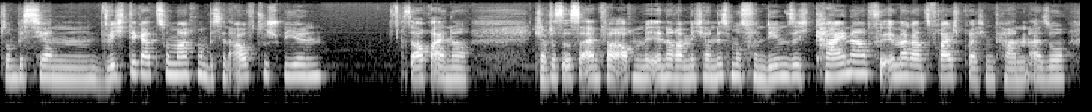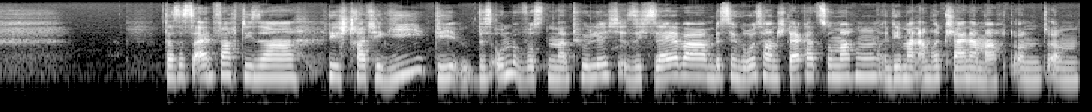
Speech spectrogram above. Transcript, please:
so ein bisschen wichtiger zu machen, ein bisschen aufzuspielen. Das ist auch eine, ich glaube, das ist einfach auch ein innerer Mechanismus, von dem sich keiner für immer ganz freisprechen kann. Also das ist einfach dieser, die Strategie, die des Unbewussten natürlich, sich selber ein bisschen größer und stärker zu machen, indem man andere kleiner macht. Und ähm,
